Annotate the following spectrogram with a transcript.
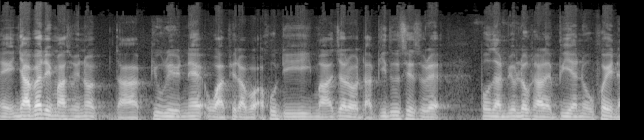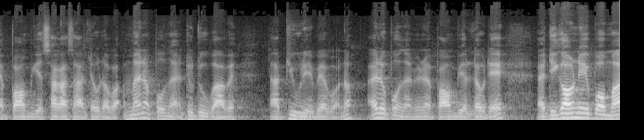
အဲညာဘက်တွေမှာဆိုရင်တော့ဒါပြူတွေနဲ့ဟိုဟာဖြစ်တာပေါ့အခုဒီမှာကျတော့ဒါပြည်သူစစ်ဆိုတဲ့ ပုံစံမျိုးလှုပ်ထားတဲ့ PNO အဖွဲ့နဲ့ပေါင်းပြီးစကားစလှုပ်တာပေါ့အမှန်တော့ပုံစံအတူတူပါပဲဒါပြူတွေပဲပေါ့နော်အဲ့လိုပုံစံမျိုးနဲ့ပေါင်းပြီးလှုပ်တယ်အဲဒီကောင်းနေပေါ်မှာ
